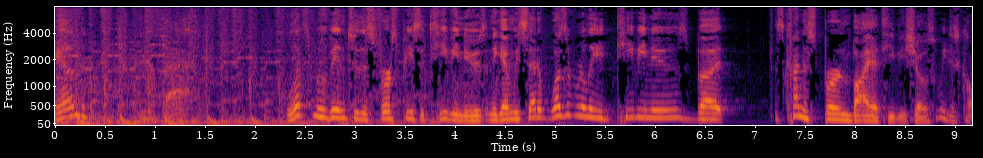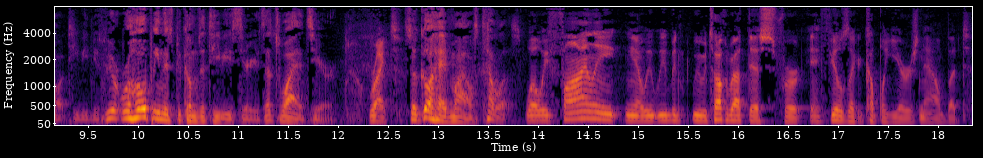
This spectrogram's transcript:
And. Let's move into this first piece of TV news. And again, we said it wasn't really TV news, but it's kind of spurned by a TV show, so we just call it TV news. We're, we're hoping this becomes a TV series. That's why it's here. Right. So go ahead, Miles. Tell us. Well, we finally, you know, we, we've been we've been talking about this for it feels like a couple years now, but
